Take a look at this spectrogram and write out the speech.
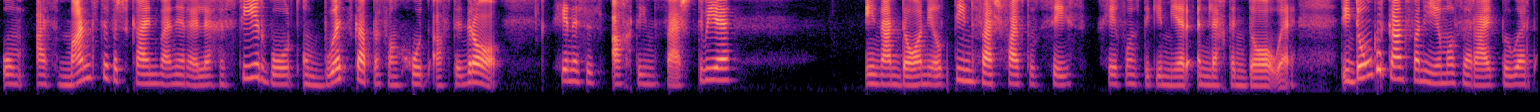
om as mans te verskyn wanneer hulle gestuur word om boodskappe van God af te dra. Genesis 18 vers 2 en dan Daniël 10 vers 5 tot 6 gee vir ons bietjie meer inligting daaroor. Die donker kant van die hemelse ryk behoort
